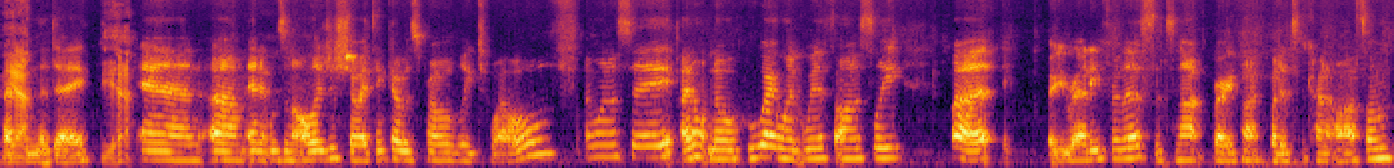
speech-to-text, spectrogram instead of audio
back Yeah. in the day. Yeah. And um and it was an all ages show. I think I was probably 12, I want to say. I don't know who I went with honestly, but are you ready for this? It's not very punk, but it's kind of awesome.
